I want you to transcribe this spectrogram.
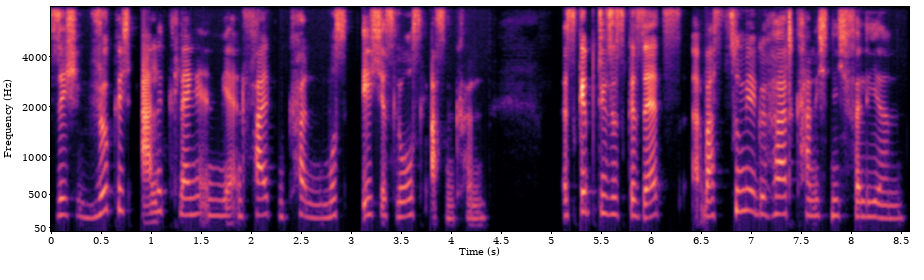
sich wirklich alle Klänge in mir entfalten können, muss ich es loslassen können. Es gibt dieses Gesetz, was zu mir gehört, kann ich nicht verlieren.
